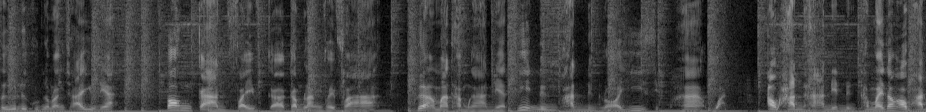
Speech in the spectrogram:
ซื้อหรือคุณกำลังใช้อยู่เนี่ยต้องการไฟกำลังไฟฟ้า พื่อเอามาทำงานเนี่ยที่ 1,125 วัตต์ เอาพันหารนิดหนึ่งทำไมต้องเอาพัน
